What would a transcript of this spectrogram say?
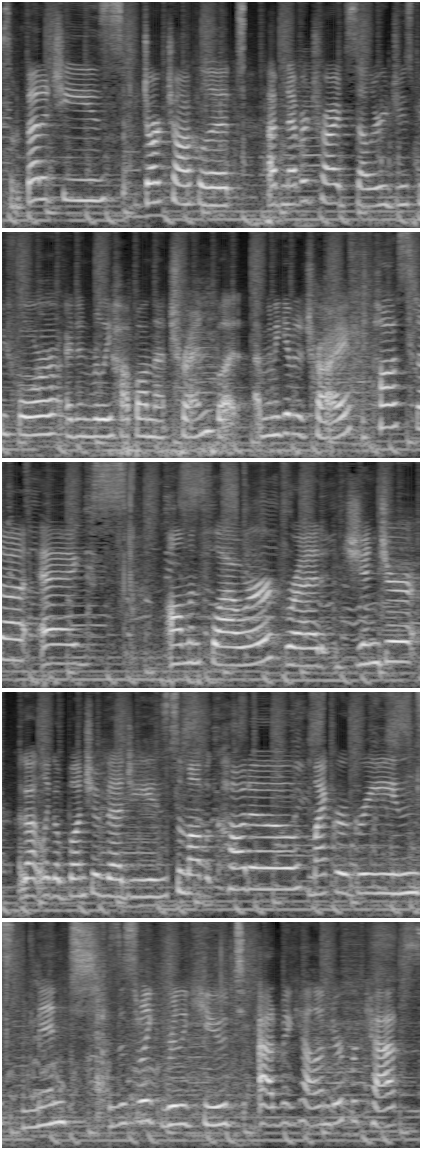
some feta cheese, dark chocolate. I've never tried celery juice before. I didn't really hop on that trend, but I'm gonna give it a try. Pasta, eggs, almond flour, bread, ginger. I got like a bunch of veggies, some avocado, microgreens, mint. This is like really cute advent calendar for cats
